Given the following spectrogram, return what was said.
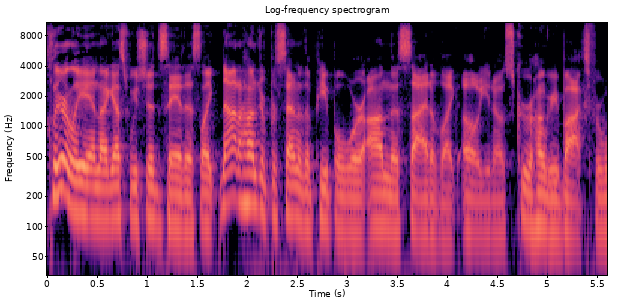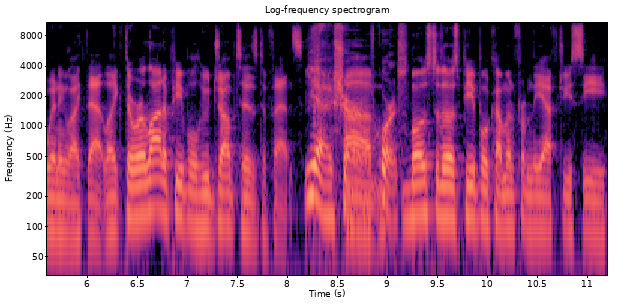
clearly, and I guess we should say this, like not 100 percent of the people were on this side of like, oh, you know, screw Hungry Box for winning like that. Like there were a lot of people who jumped to his defense. Yeah, sure, of Um, course. Most of those people coming from the FGC.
